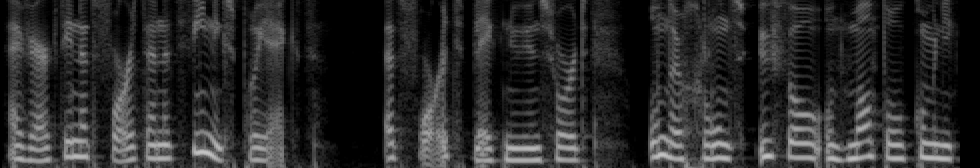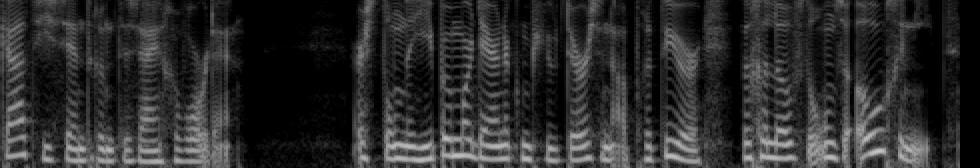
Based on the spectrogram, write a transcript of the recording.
Hij werkte in het fort en het Phoenix-project. Het fort bleek nu een soort ondergronds UFO-ontmantel-communicatiecentrum te zijn geworden. Er stonden hypermoderne computers en apparatuur. We geloofden onze ogen niet.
